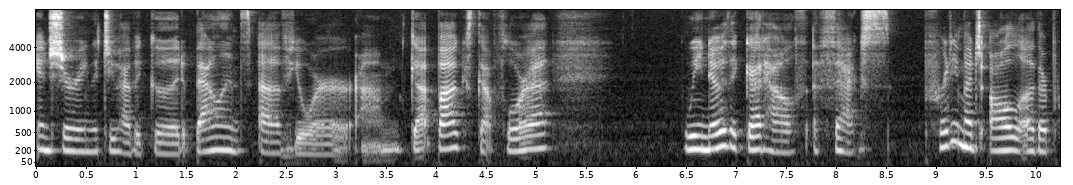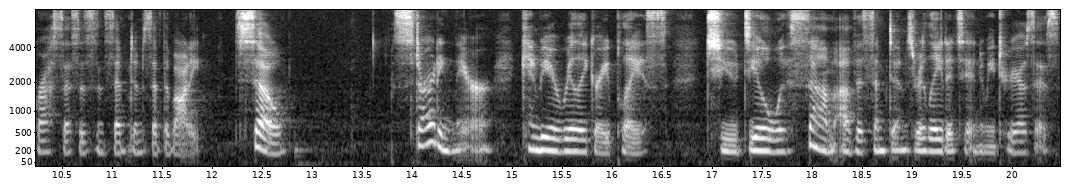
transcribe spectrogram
ensuring that you have a good balance of your um, gut bugs gut flora we know that gut health affects pretty much all other processes and symptoms of the body so starting there can be a really great place to deal with some of the symptoms related to endometriosis.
